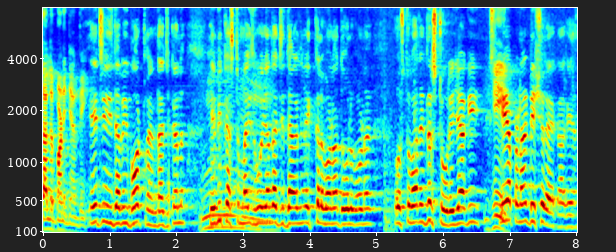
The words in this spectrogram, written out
ਗੱਲ ਬਣ ਜਾਂਦੀ। ਇਹ ਚੀਜ਼ ਦਾ ਵੀ ਬਹੁਤ ਟ੍ਰੈਂਡ ਅੱਜ ਕੱਲ ਇਹ ਵੀ ਕਸਟਮਾਈਜ਼ ਹੋ ਜਾਂਦਾ ਜਿੱਦਾਂ ਅਗਲੇ ਨੇ ਇੱਕ ਲਵਾਉਣਾ ਦੋ ਲਵਾਉਣਾ ਉਸ ਤੋਂ ਬਾਅਦ ਇੱਧਰ ਸਟੋਰੇਜ ਆ ਗਈ। ਇਹ ਆਪਣਾ ਡਿਸ਼ ਰੈਕ ਆ ਗਿਆ।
